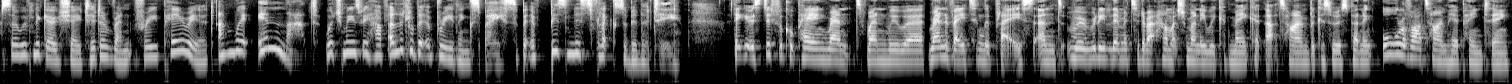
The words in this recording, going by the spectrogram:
So we've negotiated a rent free period, and we're in that, which means we have a little bit of breathing space, a bit of business flexibility. I think it was difficult paying rent when we were renovating the place, and we were really limited about how much money we could make at that time because we were spending all of our time here painting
